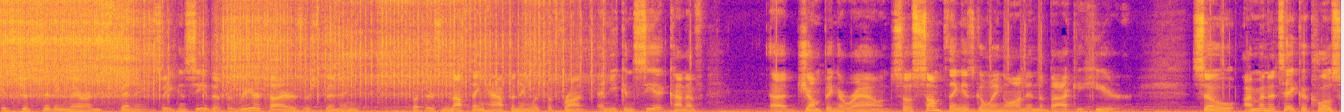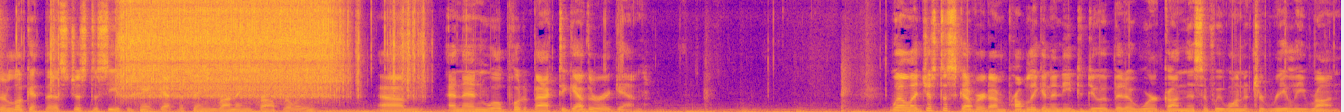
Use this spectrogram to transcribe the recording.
It's just sitting there and spinning. So you can see that the rear tires are spinning, but there's nothing happening with the front. And you can see it kind of uh, jumping around. So something is going on in the back of here. So I'm going to take a closer look at this just to see if we can't get the thing running properly. Um, and then we'll put it back together again. Well, I just discovered I'm probably going to need to do a bit of work on this if we want it to really run.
